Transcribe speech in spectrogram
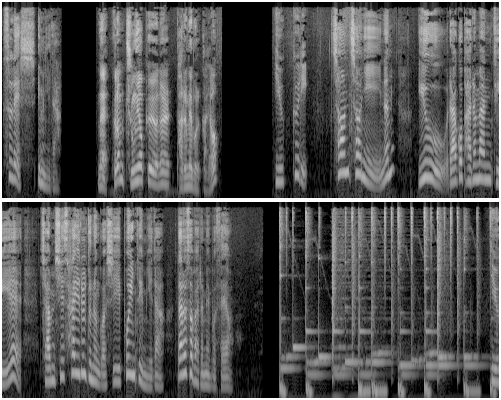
슬래시입니다. 네, 그럼 중요 표현을 발음해 볼까요? ゆっくり 천천히는 ゆ라고 발음한 뒤에 잠시 사이를 두는 것이 포인트입니다. 따라서 발음해 보세요. ゆっ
